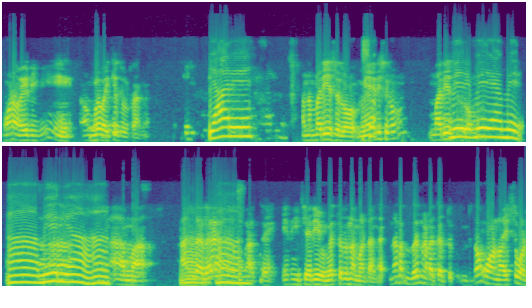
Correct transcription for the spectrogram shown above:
போன வைடி நீ அவங்கள வைக்க சொல்றாங்க. யாரு? அந்த மாதிரியே சொல்லுவோம். மேரி மேரியா ஆஹ் ஆமா. அந்தால பார்த்தேன் இனி சரி இவங்க திருந்த மாட்டாங்க. நடந்தது நடக்கட்டுக்கு தான் உன் வயசு உடனே.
